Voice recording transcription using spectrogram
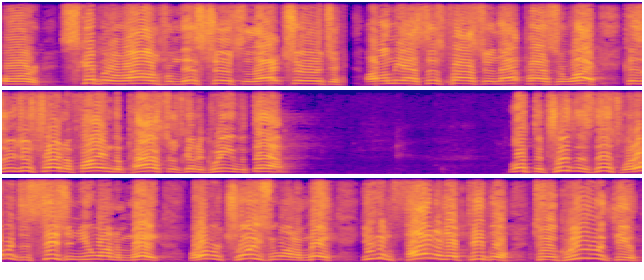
Or skipping around from this church to that church. And, oh, let me ask this pastor and that pastor why. Because they're just trying to find the pastor that's going to agree with them. Look, the truth is this whatever decision you want to make, whatever choice you want to make, you can find enough people to agree with you.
